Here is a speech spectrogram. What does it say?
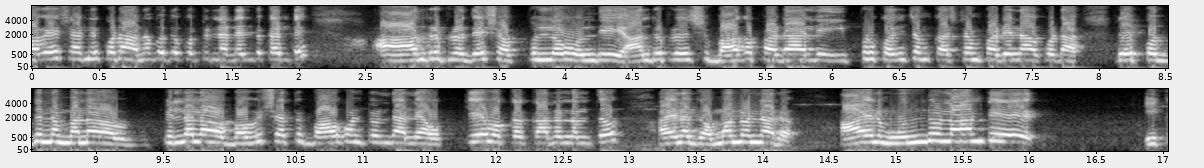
ఆవేశాన్ని కూడా అనగదొక్కుతున్నాడు ఎందుకంటే ఆంధ్రప్రదేశ్ అప్పుల్లో ఉంది. ఆంధ్రప్రదేశ్ బాగా పడాలి. ఇప్పుడు కొంచెం కష్టం పడినా కూడా రేపు పొద్దున్న మన పిల్లల భవిష్యత్తు బాగుంటుంది అనే ఒకే ఒక కారణంతో ఆయన గమనున్నాడు. ఆయన ముందు లాంటి ఇక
